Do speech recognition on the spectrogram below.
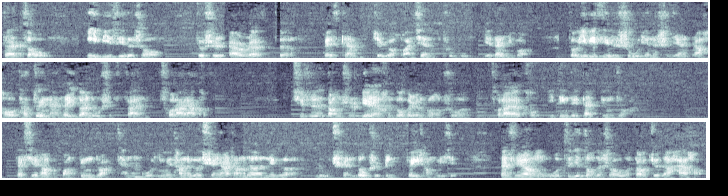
在走 EBC 的时候，就是 e v e r e s 的 Base Camp 这个环线徒步，也在尼泊尔。走 EBC 是十五天的时间，然后它最难的一段路是翻错拉雅口。其实当时别人很多个人跟我说，错拉雅口一定得带冰爪。在鞋上绑冰爪才能过，因为它那个悬崖上的那个路全都是冰，非常危险。但实际上我自己走的时候，我倒觉得还好，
